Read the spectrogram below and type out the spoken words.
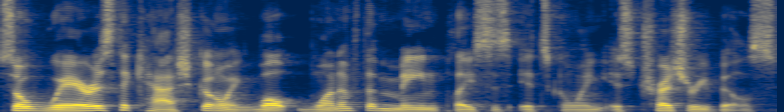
So, where is the cash going? Well, one of the main places it's going is Treasury bills.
